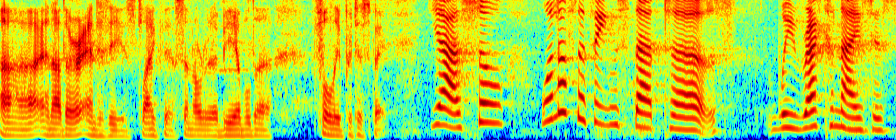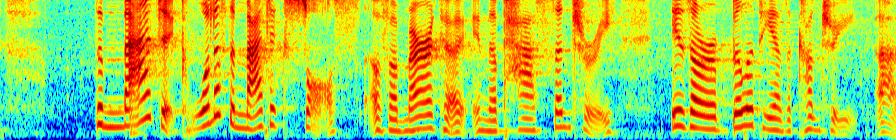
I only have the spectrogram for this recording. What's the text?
uh, and other entities like this in order to be able to fully participate. Yeah, so one of the things that uh, we recognize is the magic, one of the magic sauce of America in the past century is our ability as a country, uh,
